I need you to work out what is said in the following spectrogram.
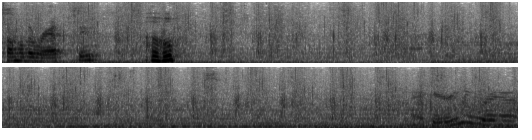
Some of the rats do. Oh. I hear you, rat.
